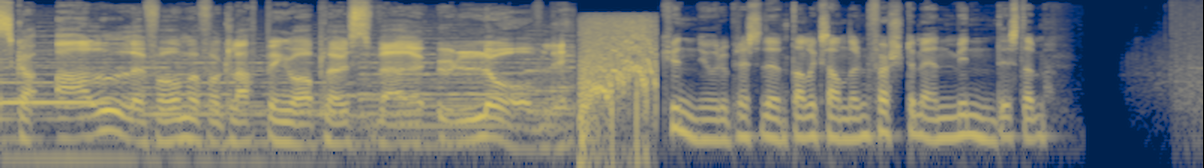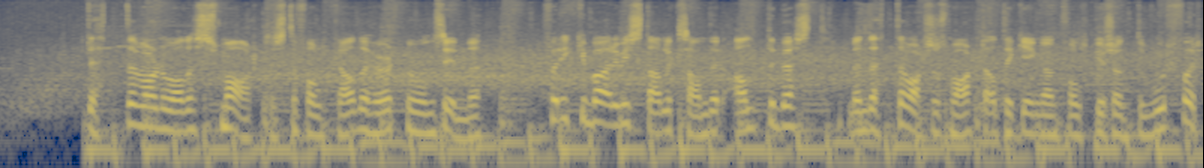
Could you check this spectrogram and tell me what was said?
skal alle former for klapping og applaus være ulovlig. Kunngjorde president Alexander den første med en myndig stemme. Dette var noe av det smarteste folket hadde hørt noensinne. For ikke bare visste Alexander alltid best, men dette var så smart at ikke engang folket skjønte hvorfor.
